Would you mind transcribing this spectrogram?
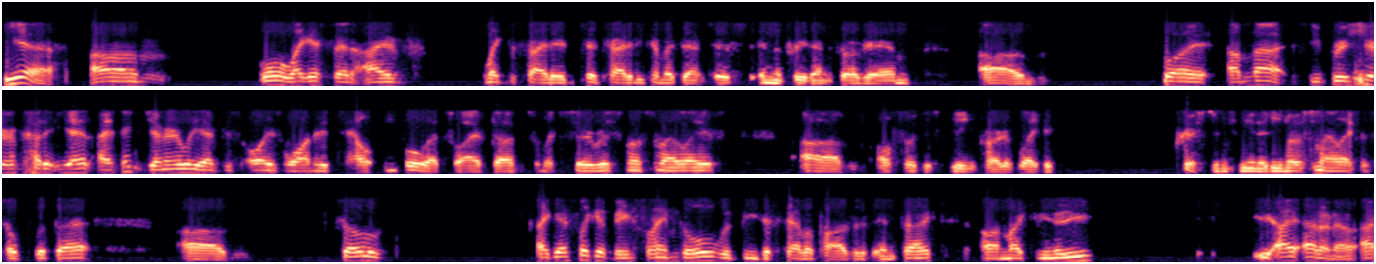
Yeah. Um, well, like I said, I've like decided to try to become a dentist in the pre-dent program. Um, but I'm not super sure about it yet. I think generally I've just always wanted to help people. That's why I've done so much service most of my life. Um, also, just being part of like a Christian community most of my life has helped with that. Um, so I guess like a baseline goal would be just to have a positive impact on my community. I, I don't know. I,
